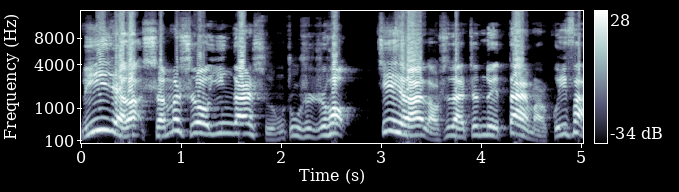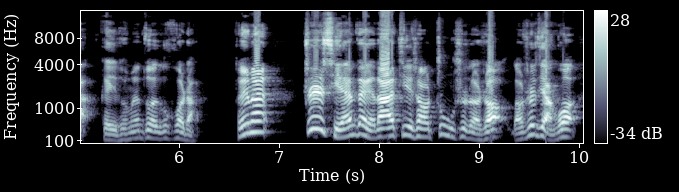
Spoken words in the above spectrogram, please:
理解了什么时候应该使用注释之后，接下来老师再针对代码规范给同学们做一个扩展。同学们。之前在给大家介绍注释的时候，老师讲过，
